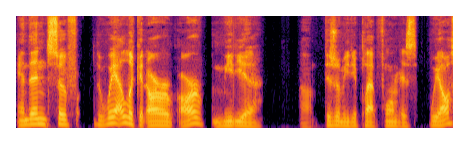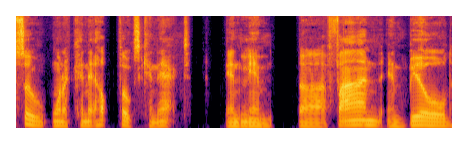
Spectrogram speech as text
And then, so for, the way I look at our our media um, digital media platform is we also want to connect, help folks connect and Mhm. and uh, find and build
